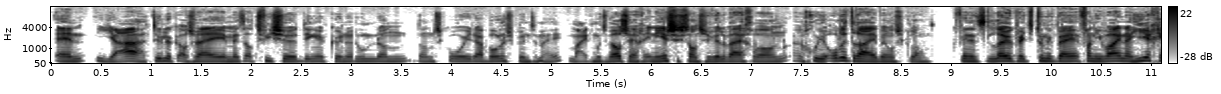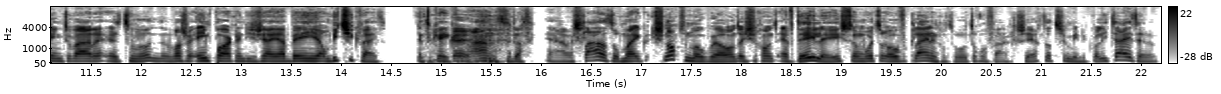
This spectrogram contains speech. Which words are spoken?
En ja, natuurlijk, als wij met adviezen dingen kunnen doen, dan, dan scoor je daar bonuspunten mee. Maar ik moet wel zeggen, in eerste instantie willen wij gewoon een goede audit draaien bij onze klant. Ik vind het leuk, weet je, toen ik bij van die naar hier ging, toen, waren, toen was er één partner die zei, ja, ben je je ambitie kwijt? En toen keek ik hem aan en toen dacht ik, ja, waar slaat het op? Maar ik, ik snapte hem ook wel, want als je gewoon het FD leest, dan wordt er over kleine kantoren toch wel vaak gezegd dat ze minder kwaliteit hebben.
